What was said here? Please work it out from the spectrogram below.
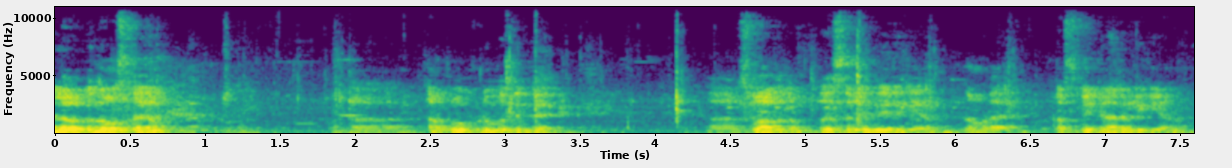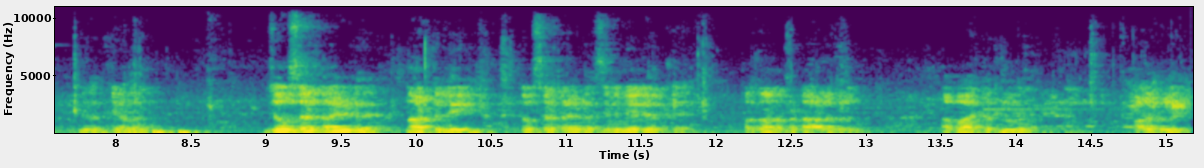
എല്ലാവർക്കും നമസ്കാരം. ടർബോ കുടുംബത്തിന്റെ സ്വാഗതം. പേഴ്സണലി നേരുകയാണ് നമ്മുടെ പ്രസ് മീറ്റ് ആരംഭിക്കുകയാണ്. ഇതൊക്കെയാണ് ജോസേട്ടായുടെ നാട്ടിലെയും ജോസേട്ടായുടെ സിനിമയിലെയൊക്കെ പ്രധാനപ്പെട്ട ആളുകൾ. അപ്പോൾ അറ്റത്തു നിന്ന് ആളുകളിൽ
